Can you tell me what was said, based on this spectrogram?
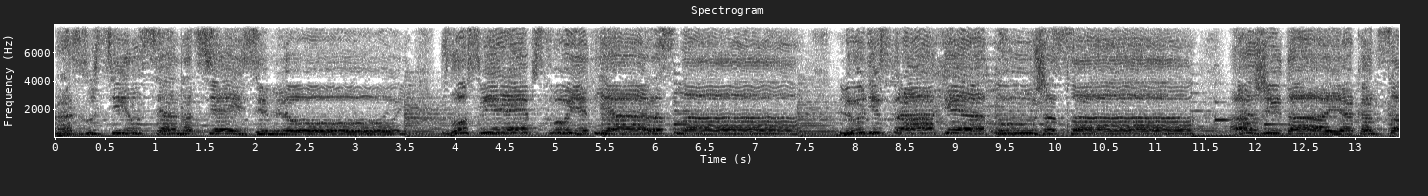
Мрак сгустился над всей землей, Зло свирепствует яростно, Люди в страхе от ужаса, Ожидая конца.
